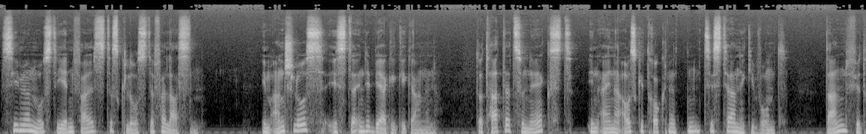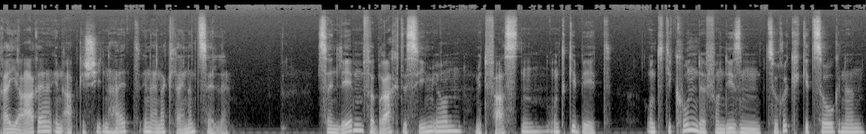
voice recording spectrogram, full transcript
Simeon musste jedenfalls das Kloster verlassen. Im Anschluss ist er in die Berge gegangen. Dort hat er zunächst in einer ausgetrockneten Zisterne gewohnt, dann für drei Jahre in Abgeschiedenheit in einer kleinen Zelle. Sein Leben verbrachte Simeon mit Fasten und Gebet, und die Kunde von diesem zurückgezogenen,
